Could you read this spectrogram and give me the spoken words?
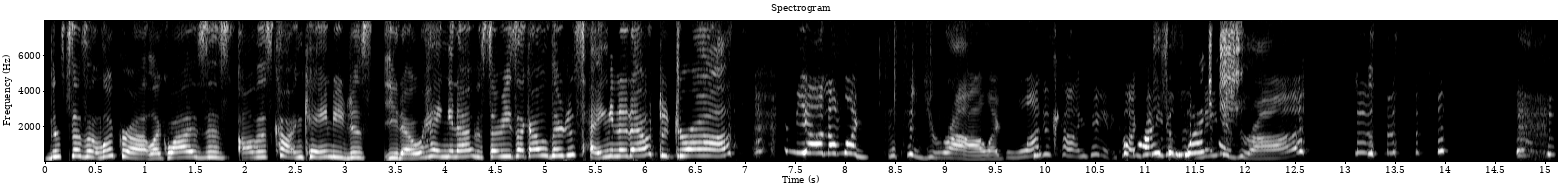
this doesn't look right. Like, why is this all this cotton candy just, you know, hanging up and stuff? He's like, oh, they're just hanging it out to dry. Yeah, and I'm like, to, to dry. Like, why does cotton candy? Cotton candy doesn't need to dry.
